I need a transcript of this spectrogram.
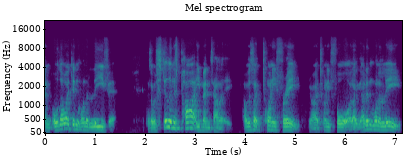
And although I didn't want to leave it, because I was still in this party mentality, I was like 23, right, 24. Like I didn't want to leave.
